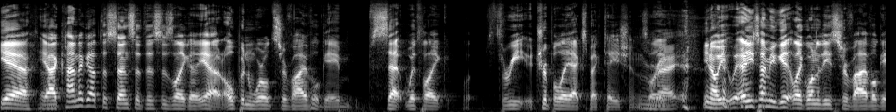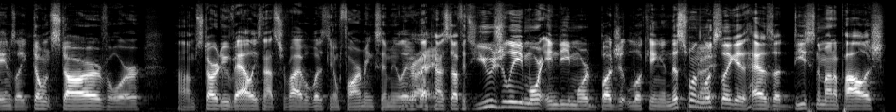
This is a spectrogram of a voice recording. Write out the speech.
Yeah, yeah. I kind of got the sense that this is like a yeah an open world survival game set with like three AAA expectations. Like Right. you know, anytime you get like one of these survival games like Don't Starve or um, Stardew Valley's not survival, but it's you know farming simulator that kind of stuff. It's usually more indie, more budget looking, and this one looks like it has a decent amount of polish,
